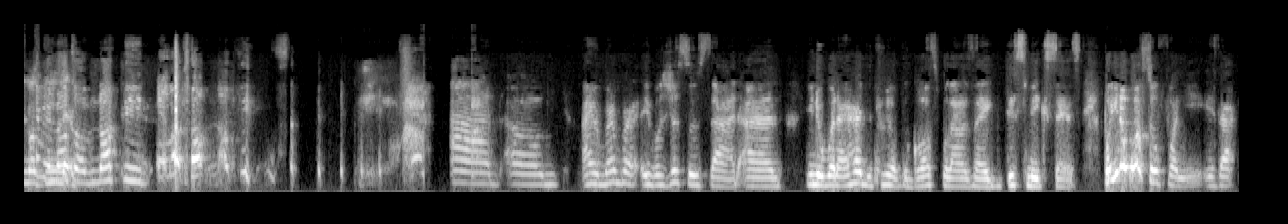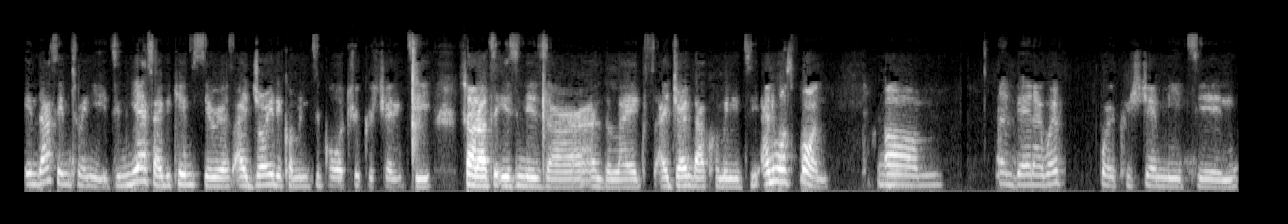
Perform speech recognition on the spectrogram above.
gave a lot of nothing, a lot of nothing. And um, I remember it was just so sad. And you know, when I heard the truth of the gospel, I was like, this makes sense. But you know what's so funny is that in that same 2018, yes, I became serious. I joined a community called True Christianity. Shout out to Isnizar and the likes. I joined that community, and it was fun. Mm. Um, and then I went for a Christian meeting,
